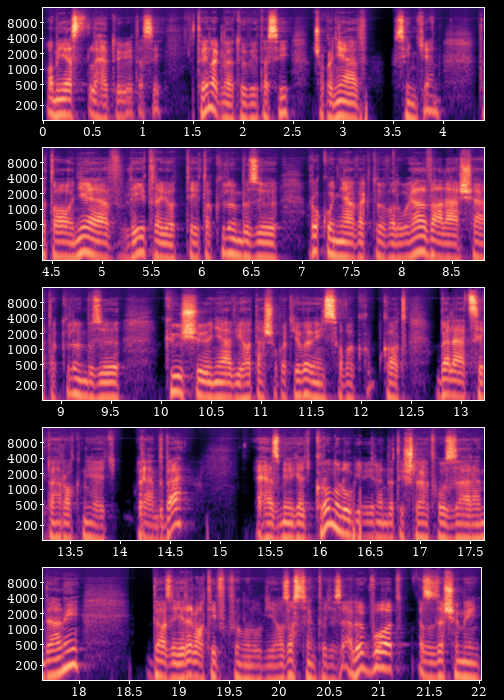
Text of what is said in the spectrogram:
ami ezt lehetővé teszi. Tényleg lehetővé teszi, csak a nyelv szintjén. Tehát a nyelv létrejöttét, a különböző rokonnyelvektől való elválását, a különböző külső nyelvi hatásokat, jövevényszavakat be lehet szépen rakni egy rendbe, ehhez még egy kronológiai rendet is lehet hozzárendelni, de az egy relatív kronológia. Az azt jelenti, hogy ez előbb volt, ez az esemény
